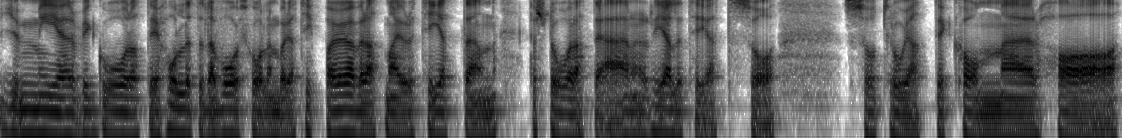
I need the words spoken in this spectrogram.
ju mer vi går åt det hållet och där vågskålen börjar tippa över att majoriteten förstår att det är en realitet så, så tror jag att det kommer ha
